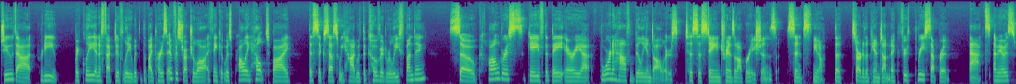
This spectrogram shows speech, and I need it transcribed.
do that pretty quickly and effectively with the bipartisan infrastructure law, I think it was probably helped by the success we had with the COVID relief funding. So Congress gave the Bay Area four and a half billion dollars to sustain transit operations since, you know, the start of the pandemic through three separate acts. I mean, it was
